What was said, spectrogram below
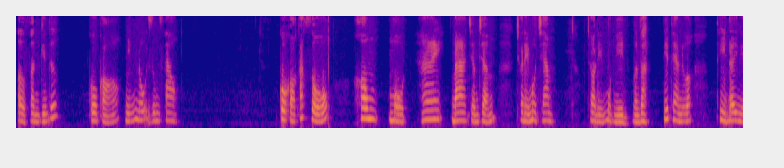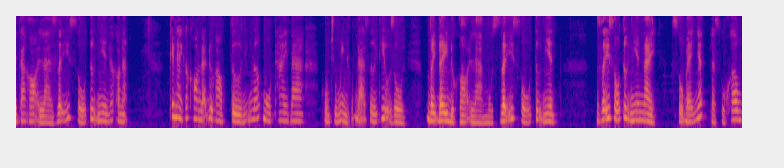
Ở phần kiến thức, cô có những nội dung sau. Cô có các số 0, 1, 2, 3 chấm chấm cho đến 100, cho đến 1000 vân vân. Tiếp theo nữa thì đây người ta gọi là dãy số tự nhiên các con ạ. Cái này các con đã được học từ những lớp 1, 2, 3 cùng chúng mình cũng đã giới thiệu rồi. Vậy đây được gọi là một dãy số tự nhiên. Dãy số tự nhiên này, số bé nhất là số 0.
